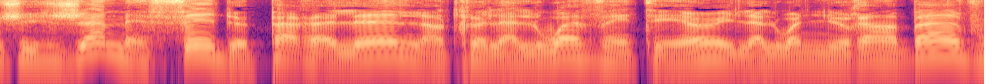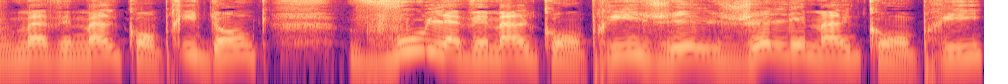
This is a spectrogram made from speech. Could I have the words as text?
J'ai jamais fait de parallèle entre la loi 21 et la loi de Nuremberg. Vous m'avez mal compris. Donc, vous l'avez mal compris. Gilles, je l'ai mal compris.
